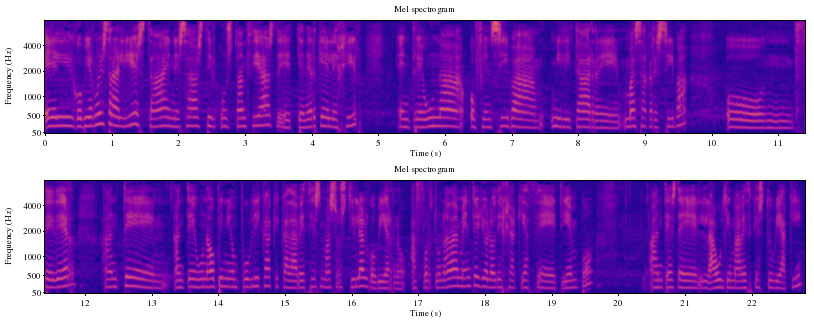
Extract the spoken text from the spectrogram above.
El gobierno israelí está en esas circunstancias de tener que elegir entre una ofensiva militar eh, más agresiva o mm, ceder ante, ante una opinión pública que cada vez es más hostil al gobierno. Afortunadamente, yo lo dije aquí hace tiempo, antes de la última vez que estuve aquí,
